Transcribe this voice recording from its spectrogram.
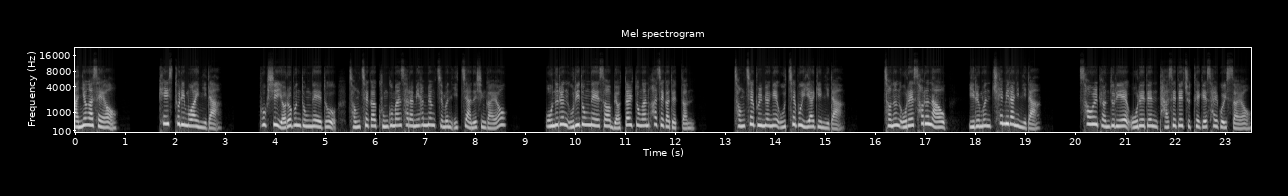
안녕하세요. K스토리 모아입니다. 혹시 여러분 동네에도 정체가 궁금한 사람이 한 명쯤은 있지 않으신가요? 오늘은 우리 동네에서 몇 달 동안 화제가 됐던 정체불명의 우체부 이야기입니다. 저는 올해 39, 이름은 최미란입니다. 서울 변두리의 오래된 다세대 주택에 살고 있어요.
